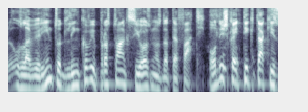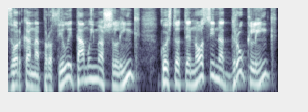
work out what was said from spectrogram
лавиринт од линкови просто анксиозност да те фати. Одиш кај тик-так и зорка на профил и таму имаш линк кој што те носи на друг линк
